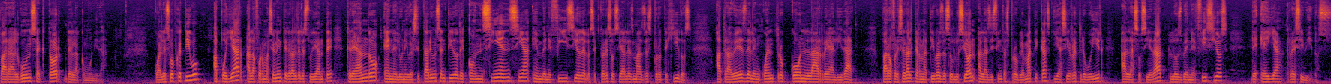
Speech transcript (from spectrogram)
para algún sector de la comunidad. ¿Cuál es su objetivo? Apoyar a la formación integral del estudiante, creando en el universitario un sentido de conciencia en beneficio de los sectores sociales más desprotegidos, a través del encuentro con la realidad, para ofrecer alternativas de solución a las distintas problemáticas y así retribuir a la sociedad los beneficios de ella recibidos.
